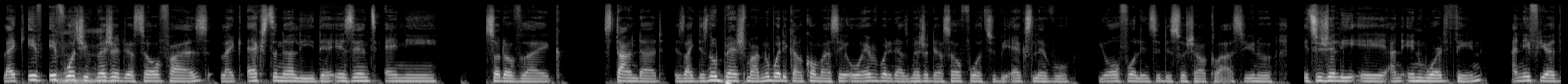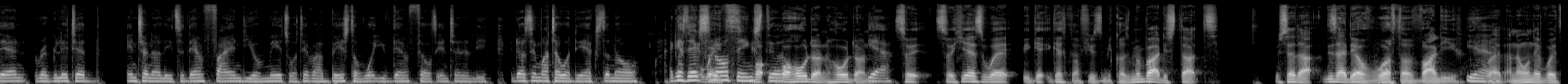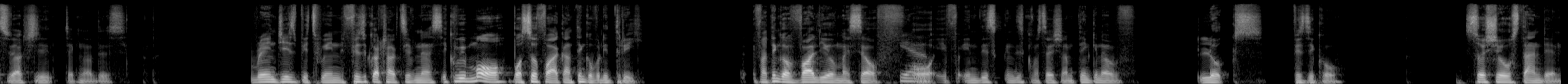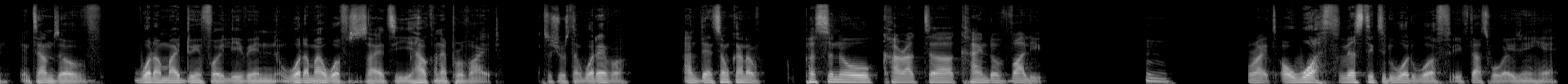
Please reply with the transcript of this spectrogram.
like if if what you've Mm. measured yourself as like externally there isn't any sort of like standard it's like there's no benchmark nobody can come and say oh everybody that's measured their self-worth to be x level you all fall into this social class you know it's usually a an inward thing and if you're then regulated internally to then find your mates whatever based on what you've then felt internally it doesn't matter what the external i guess the external Wait, thing but, still But hold on, hold on. Yeah. So so here's where it, get, it gets confusing because remember at the start, we said that this idea of worth or value, Yeah. right? And I want everybody to actually take note of this. Ranges between physical attractiveness. It could be more, but so far I can think of only three. If I think of value of myself, Yeah. or if in this in this conversation I'm thinking of looks, physical, social standing in terms of what am I doing for a living, what am I worth for society, how can I provide social standing, whatever, and then some kind of personal character kind of value Hmm. right? Or worth. Let's stick to the word worth if that's what we're using here,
